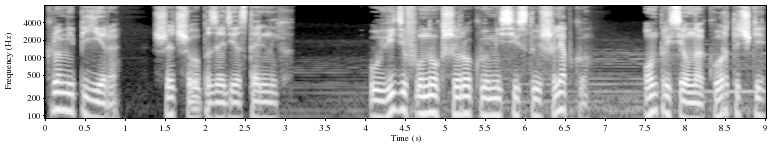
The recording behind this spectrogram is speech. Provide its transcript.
кроме Пьера, шедшего позади остальных. Увидев у ног широкую мясистую шляпку, он присел на корточки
